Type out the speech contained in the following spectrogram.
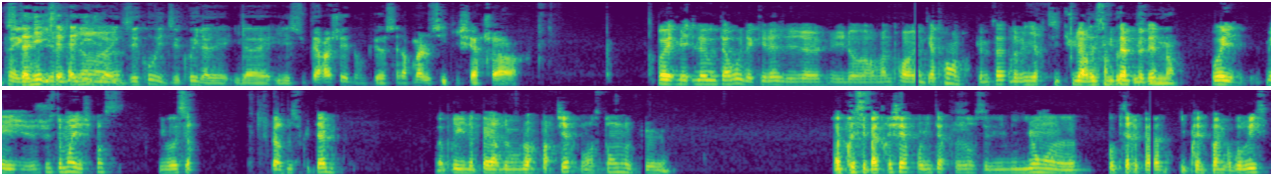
enfin, cette année, cette il joue euh, avec Dzeko et Dzeko, il a, il a, il est super haché, donc euh, c'est normal aussi qu'il cherche à. Ouais, mais Lautaro, il a quel âge déjà? Il doit avoir 23, 24 ans, un truc comme ça, devenir titulaire Peut-être un peu discutable peut-être. Oui, mais justement, je pense qu'il va aussi être super discutable. Après, il n'a pas l'air de vouloir partir pour l'instant, donc euh, après, c'est pas très cher pour l'Inter, c'est 8 millions. euh, Au pire, ils, ils prennent pas un gros risque.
